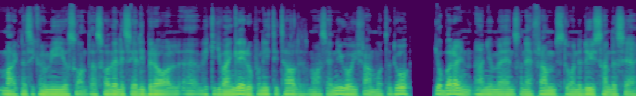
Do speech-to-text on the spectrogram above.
marknadsekonomi och sånt. Alltså var väldigt så liberal, eh, vilket ju var en grej då på 90-talet. Man säger nu går vi framåt och då jobbade han ju med en sån här framstående, lysande, så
